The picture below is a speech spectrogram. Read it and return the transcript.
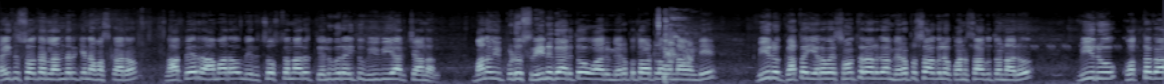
రైతు సోదరులందరికీ నమస్కారం. నా పేరు రామారావు మీరు చూస్తున్నారు తెలుగు రైతు వివిఆర్ ఛానల్. మనం ఇప్పుడు శ్రీను గారితో వారు మిరప తోటలో ఉన్నామండి. వీరు గత ఇరవై సంవత్సరాలుగా మిరప సాగులో కొనసాగుతున్నారు. వీరు కొత్తగా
